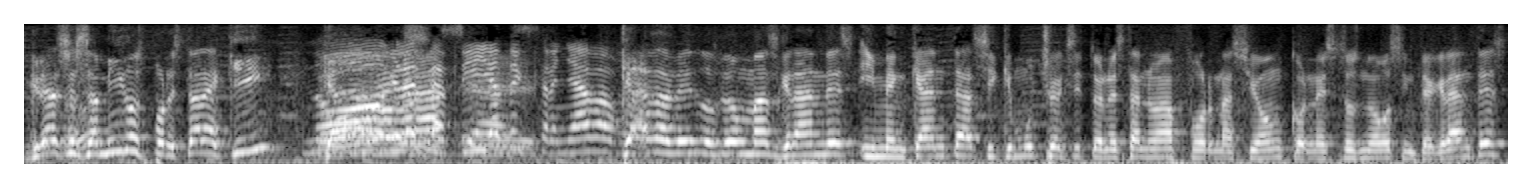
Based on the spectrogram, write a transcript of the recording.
Gracias amigos por estar aquí. No, Cada gracias a ti, ya te extrañaba. güey. Cada vez los veo más grandes y me encanta, así que mucho éxito en esta nueva formación con estos nuevos integrantes.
